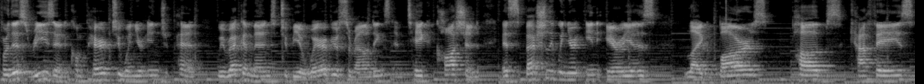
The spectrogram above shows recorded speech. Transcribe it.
For this reason, compared to when you're in Japan, we recommend to be aware of your surroundings and take caution, especially when you're in areas like bars, pubs, cafes,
